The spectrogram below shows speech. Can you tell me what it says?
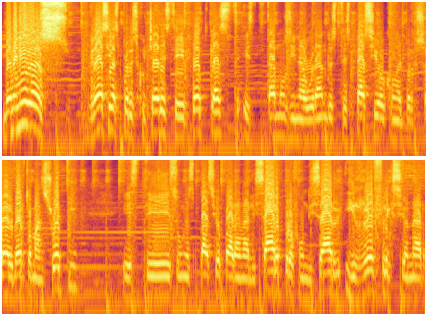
Bienvenidos, gracias por escuchar este podcast. Estamos inaugurando este espacio con el profesor Alberto Mansuetti. Este es un espacio para analizar, profundizar y reflexionar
